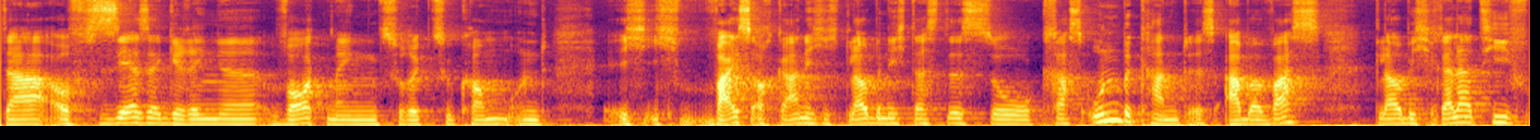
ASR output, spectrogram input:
da auf sehr, sehr geringe Wortmengen zurückzukommen. Und ich, ich weiß auch gar nicht, ich glaube nicht, dass das so krass unbekannt ist, aber was glaube ich, relativ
